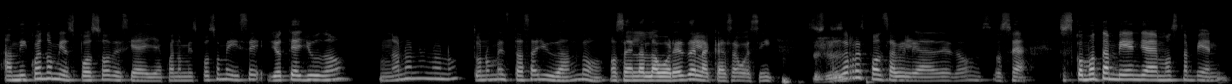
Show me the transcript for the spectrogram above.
a mí cuando mi esposo, decía ella, cuando mi esposo me dice, yo te ayudo, no, no, no, no, no, tú no me estás ayudando, o sea, en las labores de la casa o así. Eso es responsabilidad de dos, o sea, entonces como también ya hemos también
